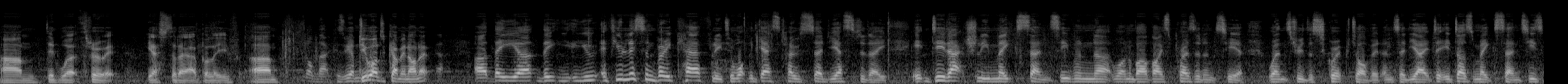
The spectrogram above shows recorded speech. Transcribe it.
um, did work through it yesterday, I believe. Um, On that, 'cause we do you want to come in on it? Uh, they, uh, you, if you listen very carefully to what the guest host said yesterday, it did actually make sense. Even uh, one of our vice presidents here went through the script of it and said, yeah, it, it does make sense. He's,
